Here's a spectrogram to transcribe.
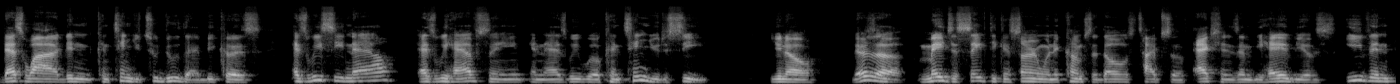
That's why I didn't continue to do that because as we see now, as we have seen, and as we will continue to see, you know, there's a major safety concern when it comes to those types of actions and behaviors, even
